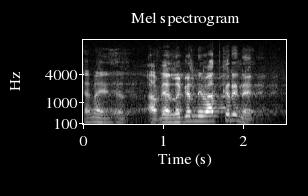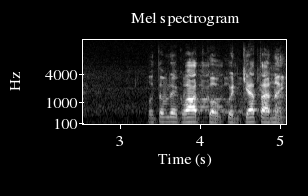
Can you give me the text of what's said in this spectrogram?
એમાં આપણે લગ્નની વાત કરીને હું તમને એક વાત કહું, કોઈને કહેતા નહીં.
